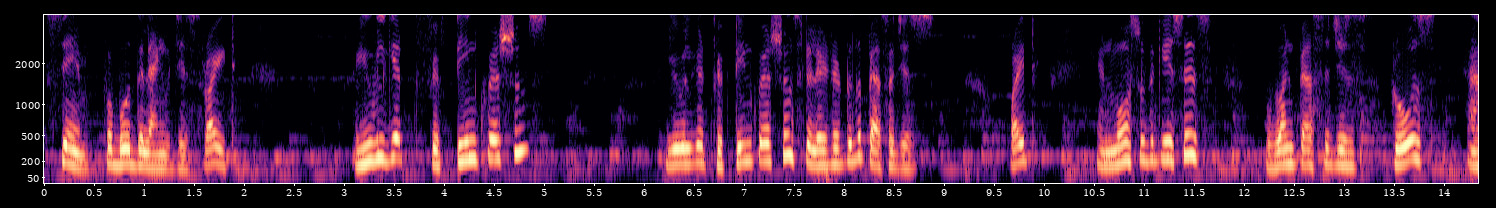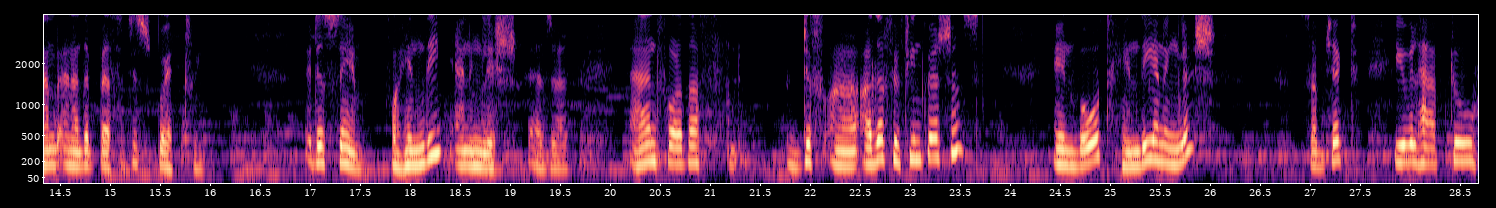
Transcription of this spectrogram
same for both the languages right? You will get 15 questions. You will get 15 questions related to the passages right? In most of the cases one passage is prose and another passage is poetry. It is same for hindi and english as well. And for the diff, uh, other 15 questions in both hindi and english subject you will have to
